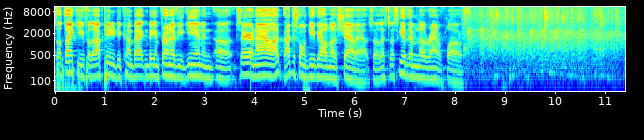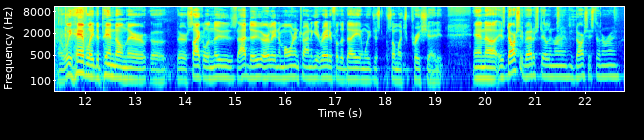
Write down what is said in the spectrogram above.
So thank you for the opportunity to come back and be in front of you again. And uh, Sarah and Al, I, I just want to give y'all another shout out. So let's let's give them another round of applause. Uh, we heavily depend on their uh, their cycle of news. I do early in the morning, trying to get ready for the day, and we just so much appreciate it. And uh, is Darcy Vetter still in the room? Is Darcy still in the room?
